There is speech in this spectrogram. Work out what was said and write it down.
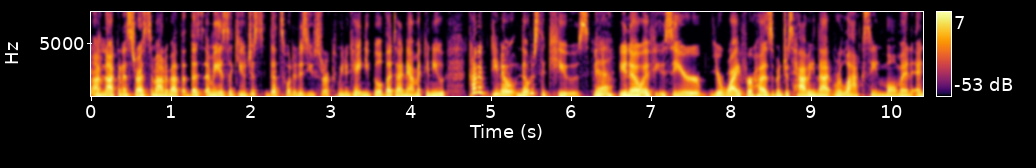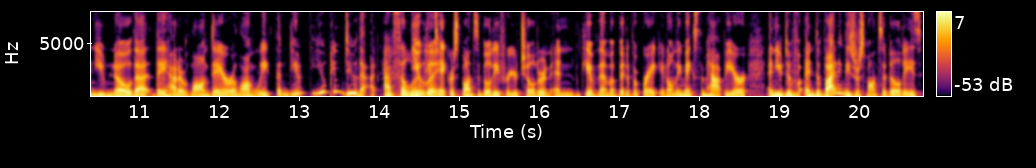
I'm not gonna stress him out about that. That's I mean, it's like you just that's what it is. You sort of communicate and you build that dynamic and you kind of, you know, notice the cues. Yeah. You know, if you see your your wife or husband just having that relaxing moment and you know that they had a long day or a long week, then you you can do that. Absolutely. You can take responsibility for your children and give them a bit of a break. It only makes them happier. And you div- and dividing these responsibilities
